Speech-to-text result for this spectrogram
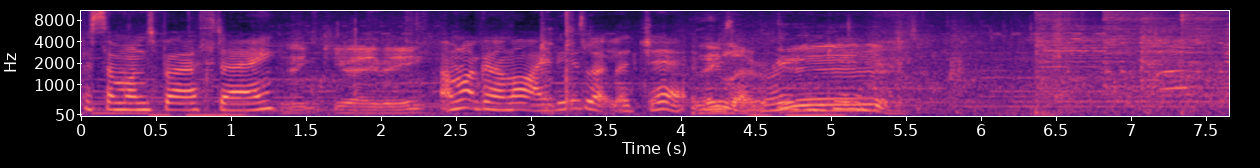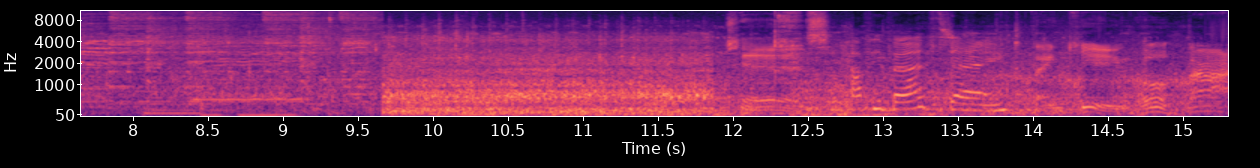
for someone's birthday. Thank you, baby. I'm not gonna lie, these look legit. They These look really good. Cheers. Happy birthday. Thank you. Oh, ah.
